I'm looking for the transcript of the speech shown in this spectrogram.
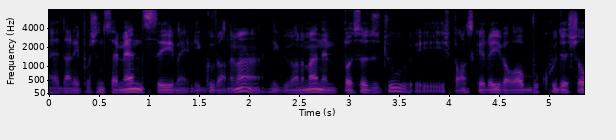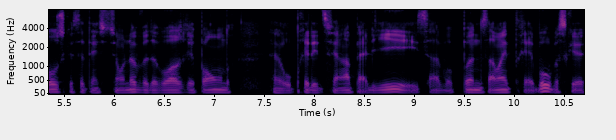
euh, dans les prochaines semaines, c'est ben, les gouvernements. Les gouvernements n'aiment pas ça du tout. Et je pense que là, il va y avoir beaucoup de choses que cette institution-là va devoir répondre euh, auprès des différents paliers. Et ça va pas nécessairement être très beau parce que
